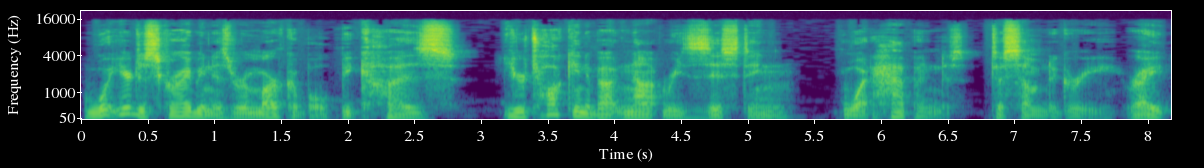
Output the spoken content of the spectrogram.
What you're describing is remarkable because you're talking about not resisting what happened to some degree, right?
